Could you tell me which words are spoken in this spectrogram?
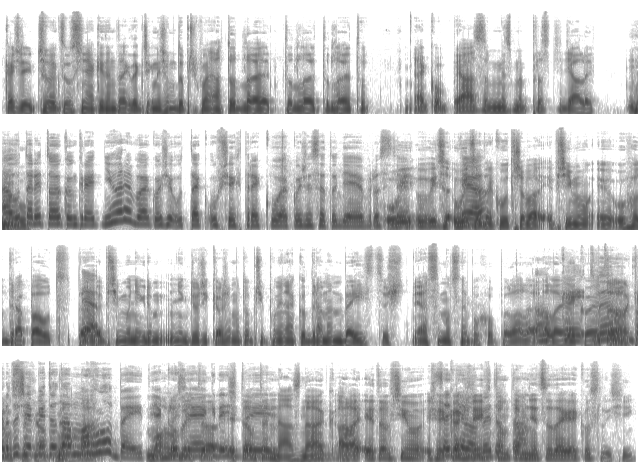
každý člověk, co nějaký ten track, tak řekne, že mu to připomíná tohle, tohle, tohle, to jako já jsem, my jsme prostě dělali. A u tady toho konkrétního, nebo jakože u, tak u všech tracků, jakože se to děje prostě? U, u více, u více Jo. tracků, třeba i přímo i u Hot Dropout, právě Jo. přímo někdo, někdo říkal, že mu to připomíná jako drum and bass, což já jsem moc nepochopil, ale, ale Ok, jako je no, to... taky moc Protože by to tam No, mohlo být. Mohlo jakože, by to, když je tam by... ten náznak, ale je to přímo, že Sedělo každý v to tom tam tam. něco tak jako slyší.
